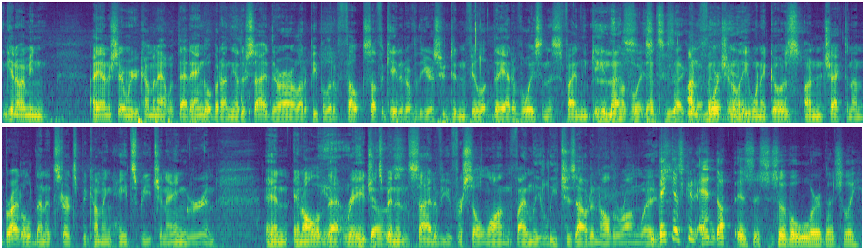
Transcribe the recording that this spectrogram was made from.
you know, I mean, I understand where you're coming at with that angle, but on the other side, there are a lot of people that have felt suffocated over the years who didn't feel that they had a voice, and this finally gave them a voice. that's exactly what I meant, Unfortunately, yeah. when it goes unchecked and unbridled, then it starts becoming hate speech and anger and. And, and all of Yeah, that it rage that's been inside of you for so long finally leaches out in all the wrong ways. You think this could end up as a civil war eventually?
